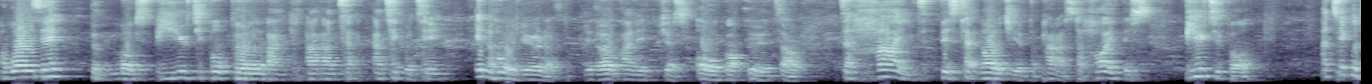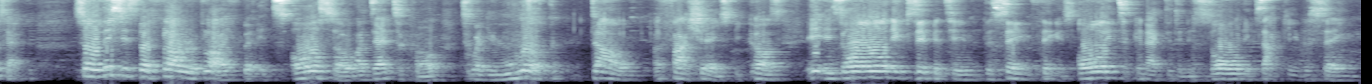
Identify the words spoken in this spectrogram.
And what is it? the most beautiful pearl of antiquity in the whole of Europe, you know, and it just all got burnt out. To hide this technology of the past, to hide this beautiful antiquity. So this is the flower of life, but it's also identical to when you look down a fasces because it is all exhibiting the same thing. It's all interconnected and it's all exactly the same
